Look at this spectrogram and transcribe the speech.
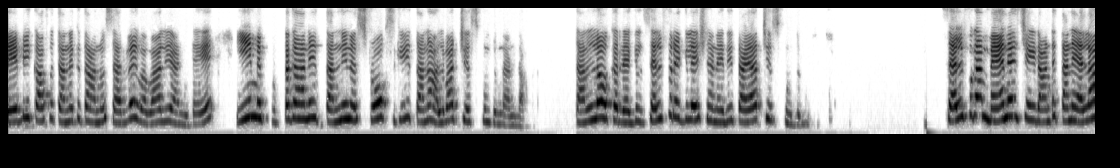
బేబీ కాఫ్ తనకు తాను సర్వైవ్ అవ్వాలి అంటే ఈమె పుట్టగానే తన్నిన స్ట్రోక్స్కి తను అలవాటు చేసుకుంటుందంట. తనలో ఒక రెగ్యు సెల్ఫ్ రెగ్యులేషన్ అనేది తయారు చేసుకుంటుంది. సెల్ఫ్గా మేనేజ్ చేయడం అంటే తను ఎలా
